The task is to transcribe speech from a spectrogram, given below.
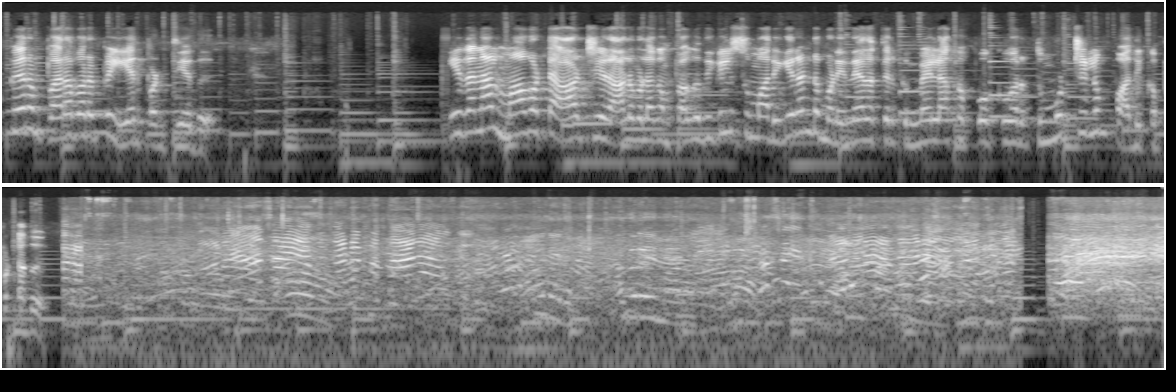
பெரும் பரபரப்பை ஏற்படுத்தியது இதனால் மாவட்ட ஆட்சியர் அலுவலகம் பகுதியில் சுமார் இரண்டு மணி நேரத்திற்கு மேலாக போக்குவரத்து முற்றிலும் பாதிக்கப்பட்டது Thank you.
